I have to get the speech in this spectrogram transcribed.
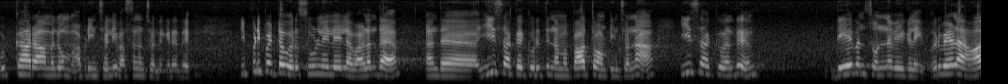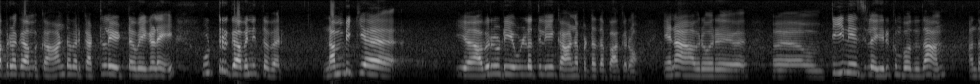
உட்காராமலும் அப்படின்னு சொல்லி வசனம் சொல்லுகிறது. இப்படிப்பட்ட ஒரு சூழ்நிலையில் வளர்ந்த அந்த ஈசாக்கை குறித்து நம்ம பார்த்தோம் அப்படின்னு சொன்னால் ஈசாக்கு வந்து தேவன் சொன்னவைகளை ஒருவேளை ஆபிரகாமுக்கு ஆண்டவர் கட்டளையிட்டவைகளை உற்று கவனித்தவர் நம்பிக்கை அவருடைய உள்ளத்துலேயும் காணப்பட்டதை பார்க்குறோம். ஏன்னா அவர் ஒரு டீனேஜில் இருக்கும்போது தான் அந்த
